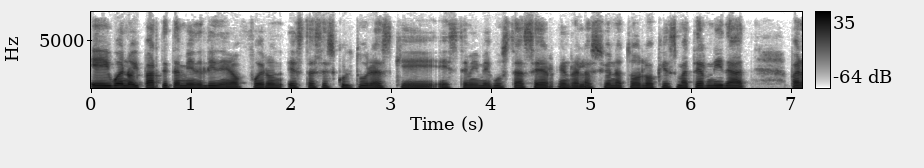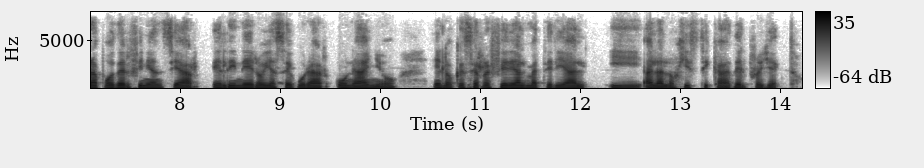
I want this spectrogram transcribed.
Eh, bueno, y parte también del dinero fueron estas esculturas que este, a mí me gusta hacer en relación a todo lo que es maternidad para poder financiar el dinero y asegurar un año en lo que se refiere al material y a la logística del proyecto.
